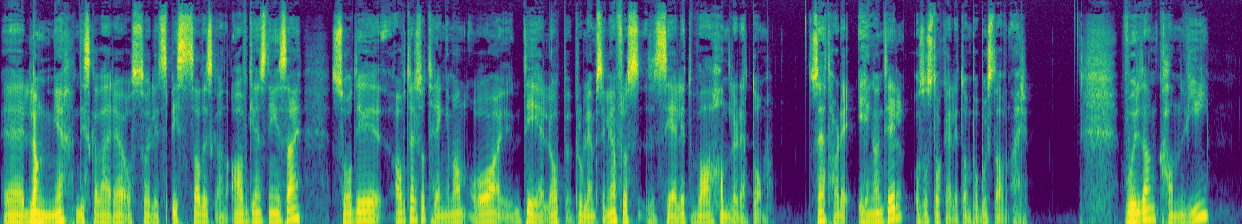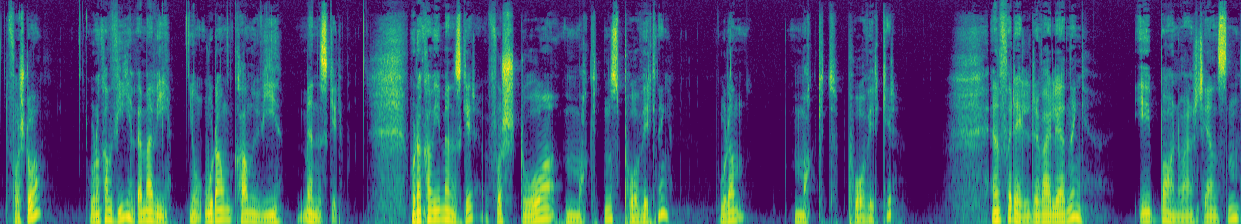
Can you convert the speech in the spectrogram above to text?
eh, lange, de skal være også litt spissa, de skal ha en avgrensning i seg. Så de, av og til så trenger man å dele opp problemstillinga for å se litt hva handler dette om. Så jeg tar det en gang til, og så stokker jeg litt om på bokstavene her. Hvordan kan vi forstå? Hvordan kan vi, hvem er vi? Jo, hvordan kan vi mennesker? Hvordan kan vi mennesker forstå maktens påvirkning? Hvordan makt påvirker? En foreldreveiledning i barnevernstjenesten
